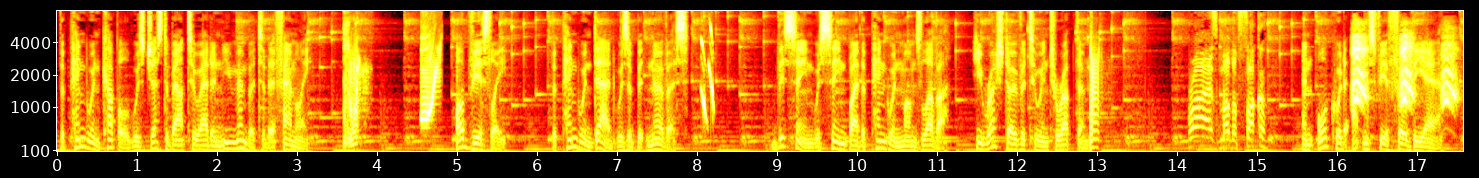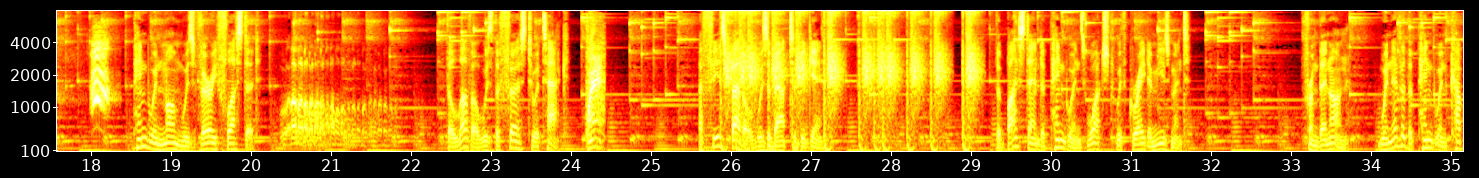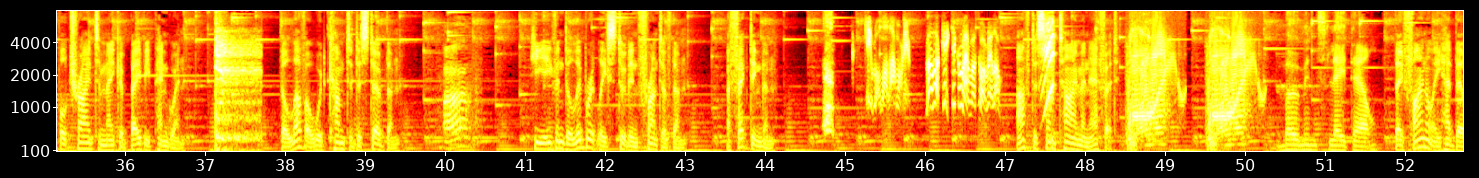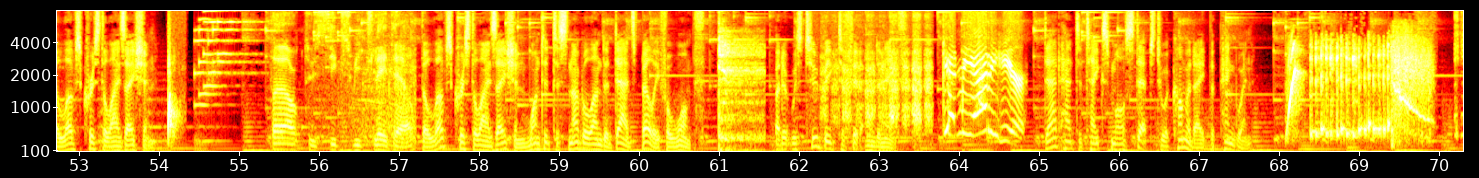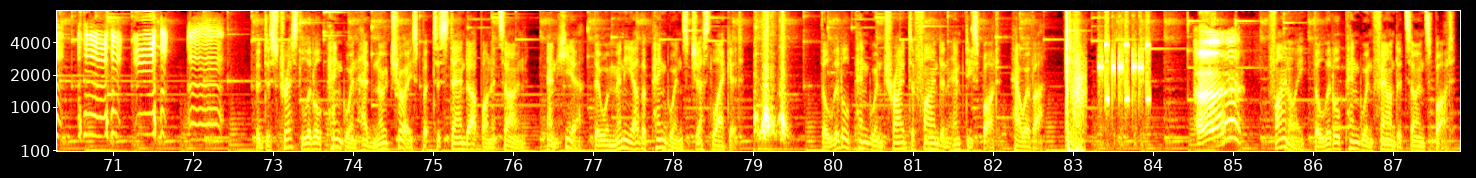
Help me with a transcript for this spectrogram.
the penguin couple was just about to add a new member to their family. Obviously, the penguin dad was a bit nervous. This scene was seen by the penguin mom's lover. He rushed over to interrupt them. Rise, motherfucker. An awkward atmosphere filled the air. Penguin mom was very flustered. The lover was the first to attack. A fierce battle was about to begin. The bystander penguins watched with great amusement. From then on, whenever the penguin couple tried to make a baby penguin, the lover would come to disturb them. He even deliberately stood in front of them, affecting them. After some time and effort, Moments later, they finally had their love's crystallization. Four to six weeks later, The love's crystallization wanted to snuggle under Dad's belly for warmth. But it was too big to fit underneath. Get me out of here! Dad had to take small steps to accommodate the penguin. The distressed little penguin had no choice but to stand up on its own, and here there were many other penguins just like it. The little penguin tried to find an empty spot, however. Finally, the little penguin found its own spot.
